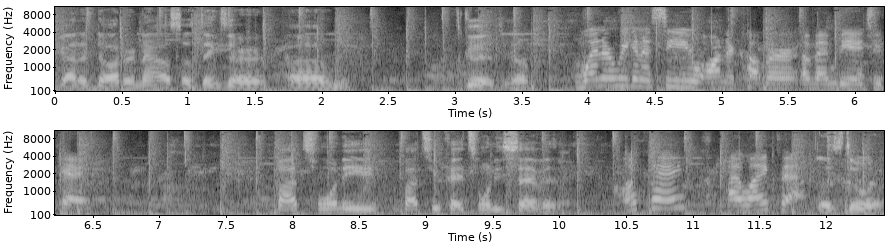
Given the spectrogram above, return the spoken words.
Got a daughter now, so things are um, good, you know. When are we going to see you on a cover of NBA 2K? By 20, by 2K27, Okay, I like that. let's do it.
